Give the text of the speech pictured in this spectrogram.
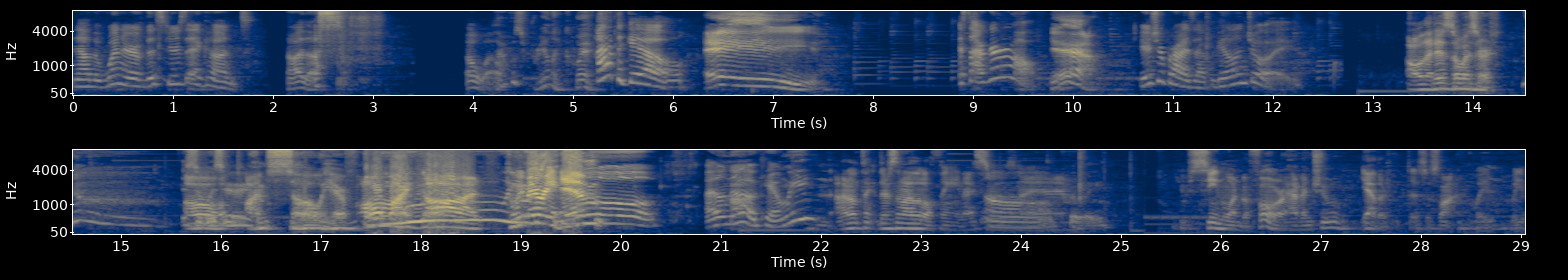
Now the winner of this year's egg hunt, not us. Oh well. that was really quick. Abigail, Hey! it's our girl. Yeah. Here's your prize, Abigail. Enjoy. Oh, that is the wizard. it's oh, a wizard. I'm so here. f- Oh my god. Can we marry him? cool. I don't know. Um, Can we? I don't think there's another little thingy next to Oh, his name. You've seen one before, haven't you? Yeah, there, there's a slime. We we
